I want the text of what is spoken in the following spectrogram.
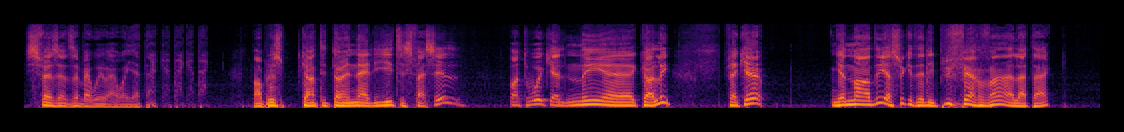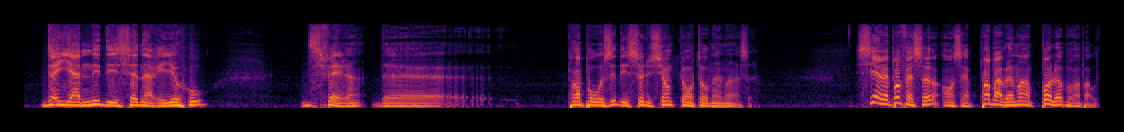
il se faisait dire, ben oui, ben oui, attaque, attaque, attaque. En plus, quand tu es un allié, c'est facile. Pas toi qui as le nez euh, collé. Fait que, il a demandé à ceux qui étaient les plus fervents à l'attaque de y amener des scénarios différents, de proposer des solutions de contournement à ça. S'il n'avait pas fait ça, on serait probablement pas là pour en parler.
